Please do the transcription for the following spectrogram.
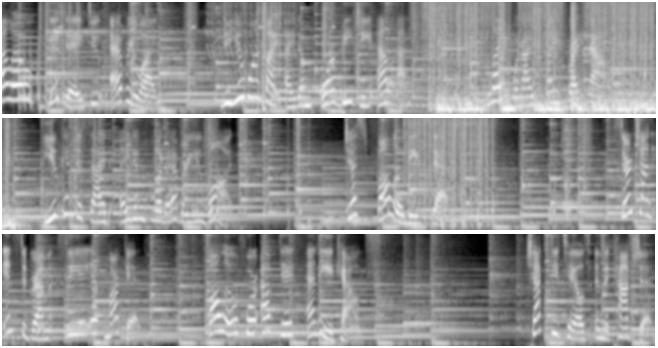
Hello, good day to everyone. Do you want my item or BGLS? Like when I play right now. You can decide item whatever you want. Just follow these steps. Search on Instagram Zeaf Market. Follow for update any accounts. Check details in the caption.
